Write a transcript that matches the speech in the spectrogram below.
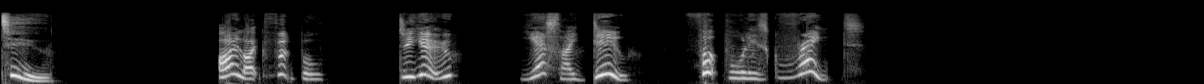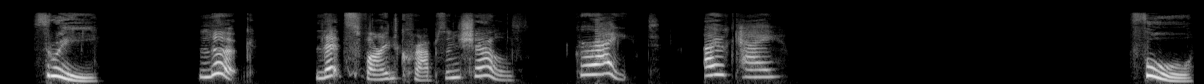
2. I like football. Do you? Yes, I do. Football is great. 3. Look, let's find crabs and shells. Great. Okay. 4.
